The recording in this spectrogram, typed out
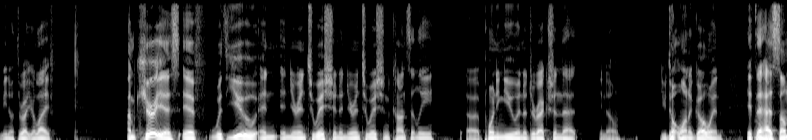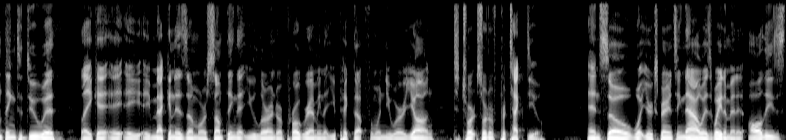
you know throughout your life. I'm curious if with you and and your intuition and your intuition constantly uh, pointing you in a direction that you know you don't want to go in, if that has something to do with like a, a, a- mechanism or something that you learned or programming that you picked up from when you were young to tor- sort of protect you. And so what you're experiencing now is wait a minute, all these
